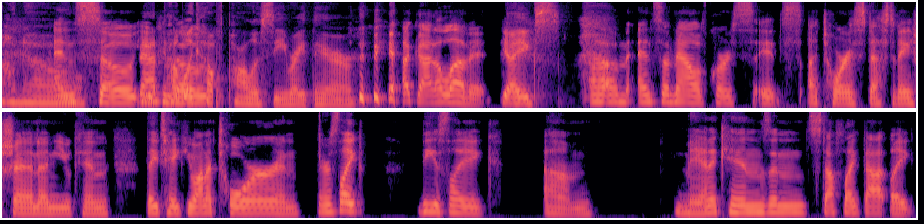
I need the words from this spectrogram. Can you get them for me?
Oh no. and so bad you can public go health policy right there. yeah gotta love it Yikes. um and so now of course it's a tourist destination and you can they take you on a tour and there's like these like um mannequins and stuff like that like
